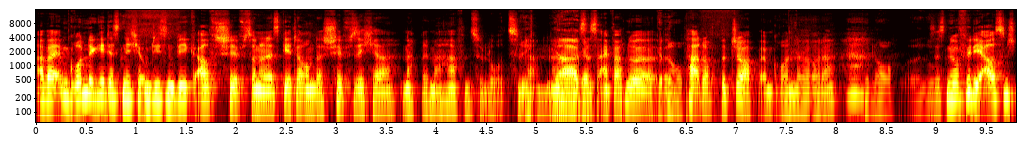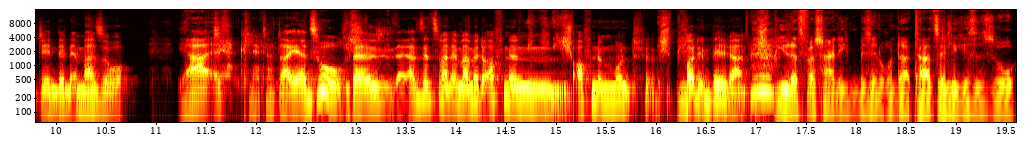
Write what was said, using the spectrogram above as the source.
aber im Grunde geht es nicht um diesen Weg aufs Schiff, sondern es geht darum, das Schiff sicher nach Bremerhaven zu lotsen. Dann, ne? Ja, das ist einfach nur genau. part of the job im Grunde, oder? Genau. Es Also, ist nur für die Außenstehenden immer so, ja, es, der klettert da jetzt hoch. Da, da sitzt man immer mit offenen, Ich- offenem Mund spiel- vor den Bildern. ich spiele das wahrscheinlich ein bisschen runter. Tatsächlich ist es so,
